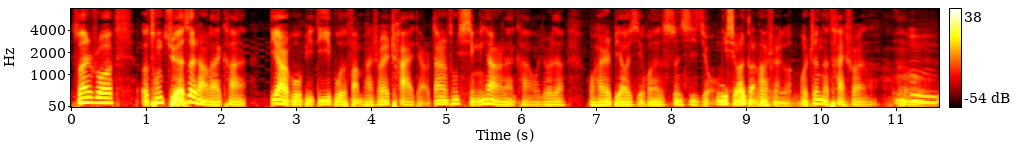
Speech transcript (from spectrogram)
虽然说呃从角色上来看，第二部比第一部的反派稍微差一点，但是从形象上来看，我觉得我还是比较喜欢孙锡九。你喜欢短发帅哥？我真的太帅了。嗯，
